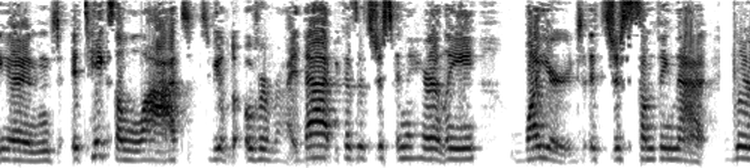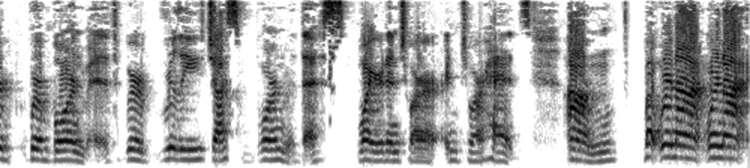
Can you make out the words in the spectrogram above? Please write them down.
And it takes a lot to be able to override that because it's just inherently wired. It's just something that we're we're born with. We're really just born with this wired into our into our heads. Um, but we're not we're not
